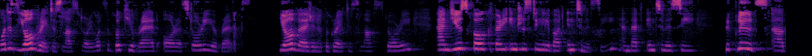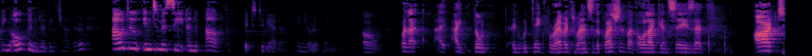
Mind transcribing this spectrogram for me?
what is your greatest love story? What's a book you've read or a story you've read? Your version of a greatest love story. And you spoke very interestingly about intimacy, and that intimacy precludes uh, being open with each other. How do intimacy and love fit together, in your opinion? Oh, well, I, I, I don't, it would take forever to answer the question, but all I can say is that art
